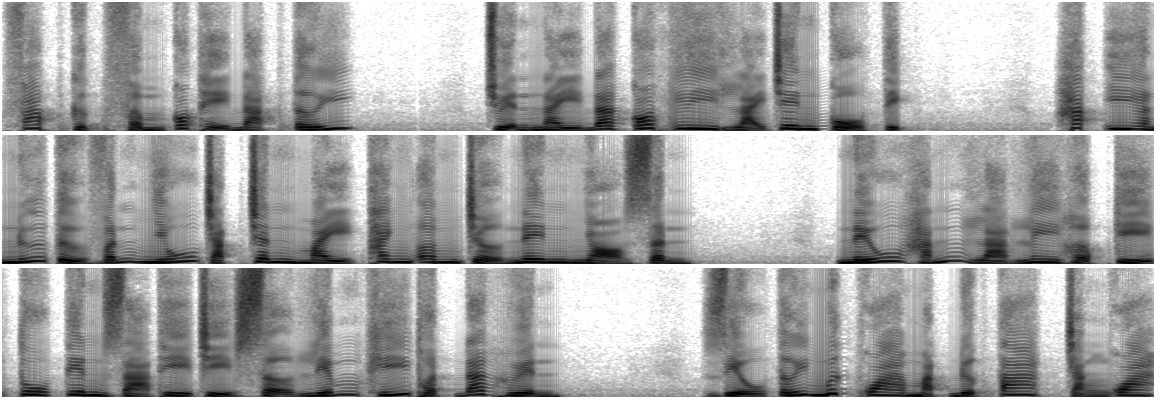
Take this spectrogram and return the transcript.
Pháp cực phẩm có thể đạt tới. Chuyện này đã có ghi lại trên cổ tịch. Hắc y nữ tử vẫn nhíu chặt chân mày thanh âm trở nên nhỏ dần. Nếu hắn là ly hợp kỳ tu tiên giả thì chỉ sợ liếm khí thuật đã huyền. Diệu tới mức qua mặt được ta chẳng qua.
